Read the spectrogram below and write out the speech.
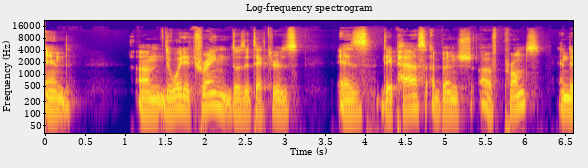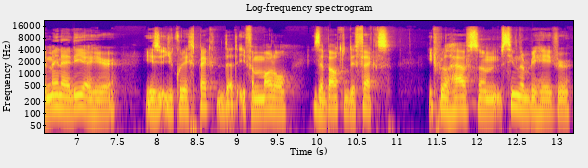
And um, the way they train those detectors is they pass a bunch of prompts. And the main idea here is you could expect that if a model is about to defect, it will have some similar behavior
